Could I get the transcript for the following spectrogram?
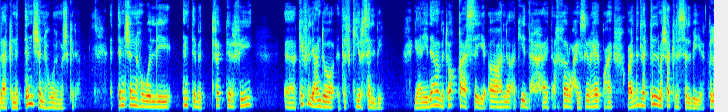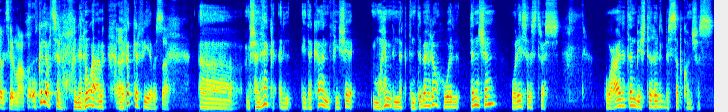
لكن ال tension هو المشكلة. ال tension هو اللي أنت بتفكر فيه كيف اللي عنده تفكير سلبي؟ يعني دائما بتوقع السيء آه هلأ أكيد حيتأخر وحيصير هيك وحي... وعدد لك كل المشاكل السلبية. كلها بتصير معه. وكلها بتصير معه، لأنه هو عم آه، يفكر فيها بس. صح آه مشان هيك ال... إذا كان في شيء مهم إنك تنتبه له هو ال tension وليس ال stress وعادة بيشتغل بال subconscious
